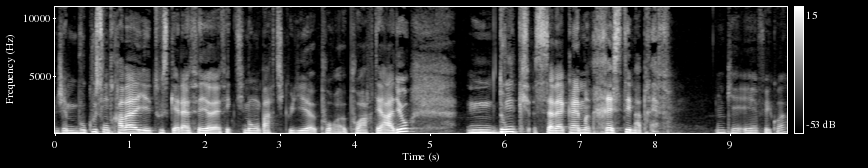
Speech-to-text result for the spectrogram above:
j'aime beaucoup son travail et tout ce qu'elle a fait euh, effectivement en particulier pour pour Arte Radio. Hum, Donc, ça va quand même rester ma préf. Ok, et elle fait quoi?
